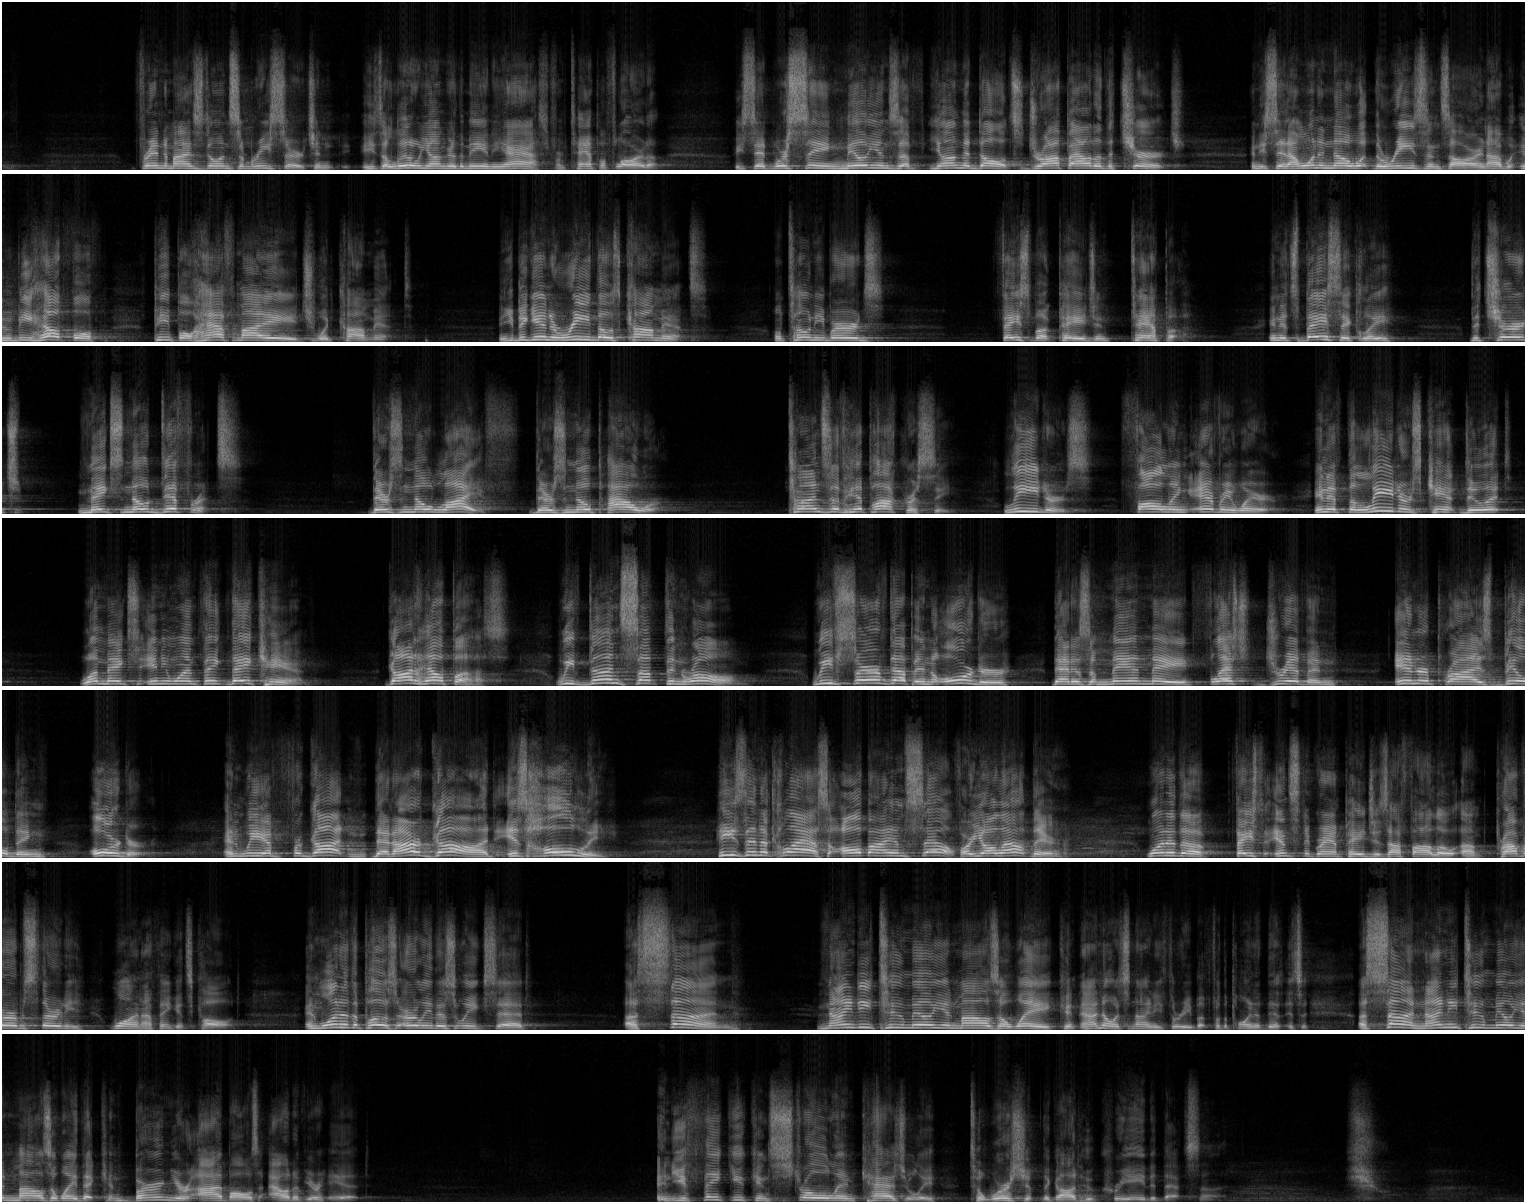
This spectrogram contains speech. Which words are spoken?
A friend of mine's doing some research, and he's a little younger than me, and he asked from Tampa, Florida. He said, We're seeing millions of young adults drop out of the church. And he said, I want to know what the reasons are. And w- it would be helpful if people half my age would comment. And you begin to read those comments on Tony Bird's Facebook page in Tampa. And it's basically the church makes no difference. There's no life, there's no power tons of hypocrisy, leaders falling everywhere. And if the leaders can't do it, what makes anyone think they can? God help us. We've done something wrong. We've served up an order that is a man made, flesh driven, enterprise building order. And we have forgotten that our God is holy. He's in a class all by himself. Are y'all out there? One of the face Instagram pages I follow, um, Proverbs 31, I think it's called. And one of the posts early this week said, A sun 92 million miles away, can, I know it's 93, but for the point of this, it's a, a sun 92 million miles away that can burn your eyeballs out of your head. And you think you can stroll in casually to worship the God who created that sun.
